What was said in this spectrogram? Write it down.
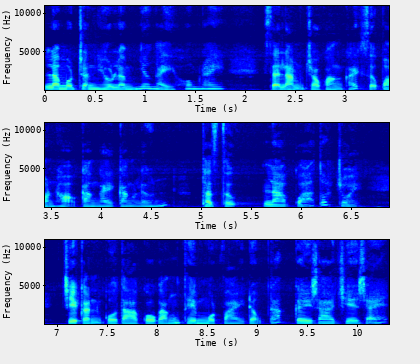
là một trận hiểu lầm như ngày hôm nay sẽ làm cho khoảng cách giữa bọn họ càng ngày càng lớn. Thật sự là quá tốt rồi. Chỉ cần cô ta cố gắng thêm một vài động tác gây ra chia rẽ,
